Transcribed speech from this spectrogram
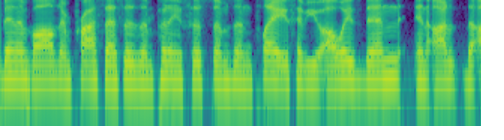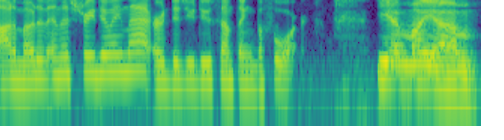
been involved in processes and putting systems in place. Have you always been in auto- the automotive industry doing that, or did you do something before? Yeah, my um,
